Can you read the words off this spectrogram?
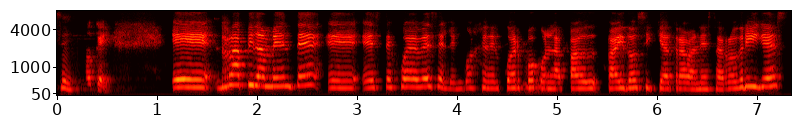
Sí. Ok. Eh, rápidamente, eh, este jueves, el lenguaje del cuerpo con la paido psiquiatra Vanessa Rodríguez.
